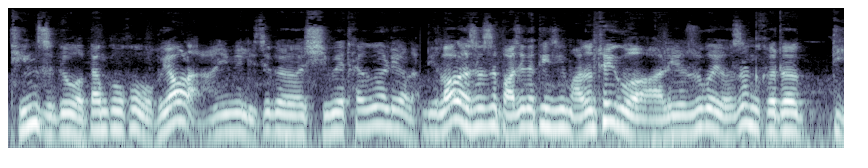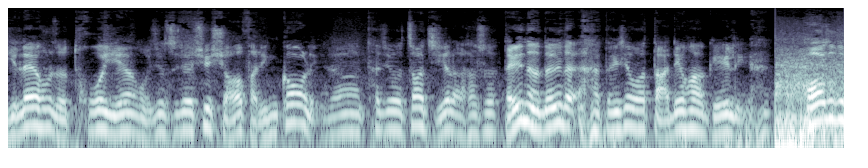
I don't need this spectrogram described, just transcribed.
停止给我办过户，我不要了啊，因为你这个行为太恶劣了。你老老实实把这个定金马上退给我啊！你如果有任何的抵赖或者拖延，我就直接去小额法庭告你。”然后他就着急了，他说：“等一等，等一等，等一下我打。”电话给你。哦，这个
